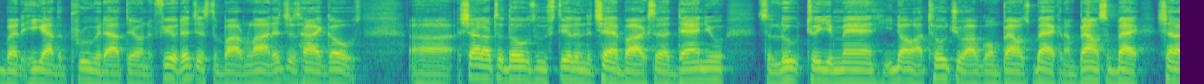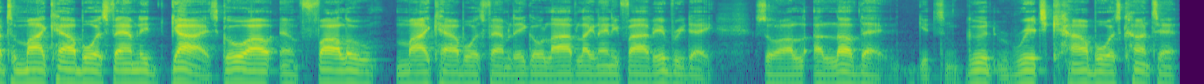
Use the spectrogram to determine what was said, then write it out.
But he got to prove it out there on the field. That's just the bottom line. That's just how it goes. Uh, shout out to those who's still in the chat box. Uh, Daniel, salute to you, man. You know, I told you I'm to bounce back, and I'm bouncing back. Shout out to my Cowboys family. Guys, go out and follow my Cowboys family. They go live like 95 every day. So I, I love that get some good, rich Cowboys content.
